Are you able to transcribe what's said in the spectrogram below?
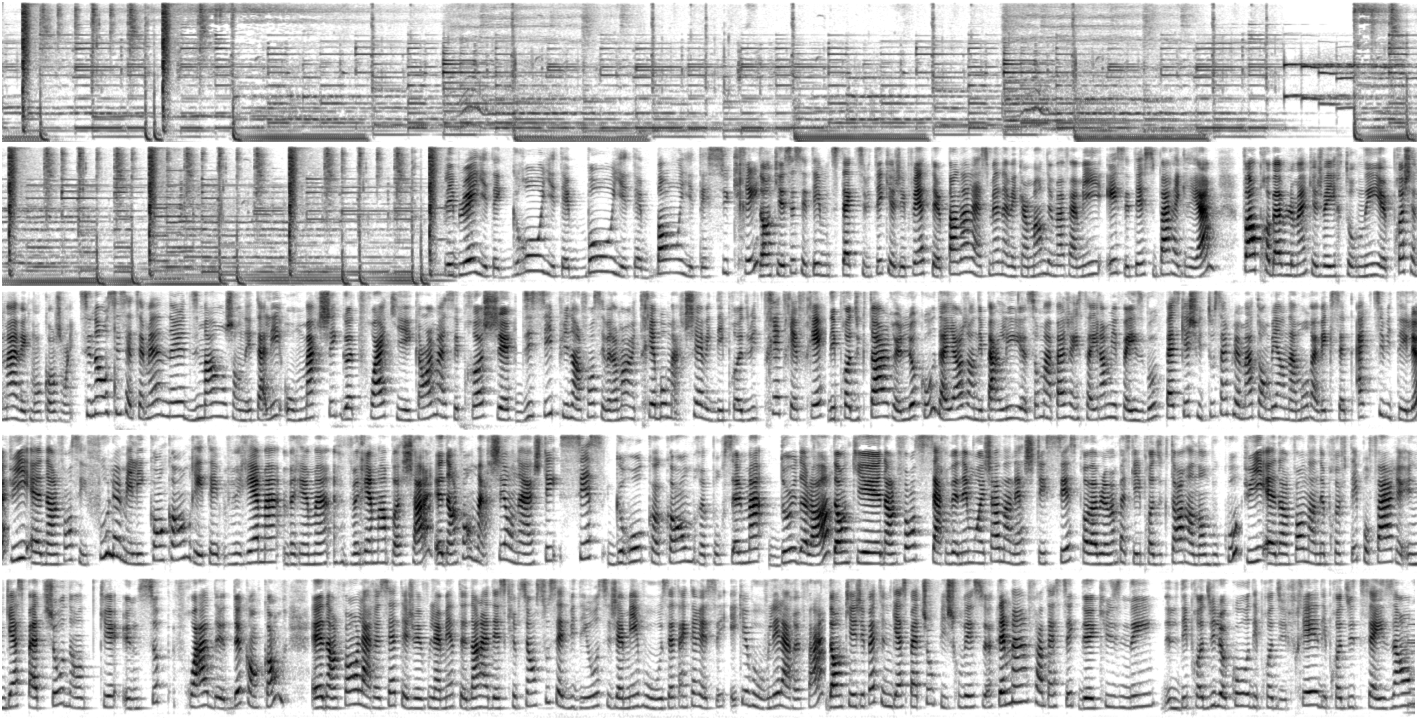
Ils étaient gros, ils étaient beaux, ils étaient bons, ils étaient sucrés. Donc ça, c'était une petite activité que j'ai faite pendant la semaine avec un membre de ma famille et c'était super agréable. fort probablement que je vais y retourner prochainement avec mon conjoint. Sinon aussi cette semaine, dimanche, on est allé au marché Godefroy qui est quand même assez proche d'ici. Puis dans le fond, c'est vraiment un très beau marché avec des produits très très frais, des producteurs locaux. D'ailleurs, j'en ai parlé sur ma page Instagram et Facebook parce que je suis tout simplement tombée en amour avec cette activité-là. Puis dans le fond, c'est fou là, mais les concombres étaient vraiment, vraiment, vraiment pas chers. dans le fond, au marché, on a acheté 6 gros concombres pour seulement 2 Donc, dans le fond, ça revenait moins cher d'en acheter 6, probablement parce que les producteurs en ont beaucoup. Puis, dans le fond, on en a profité pour faire une gazpacho, donc une soupe froide de concombres. dans le fond, la recette, je vais vous la mettre dans la description sous cette vidéo si jamais vous êtes intéressé et que vous voulez la refaire. Donc, j'ai fait une gazpacho, puis je trouvais ça tellement fantastique de cuisiner des produits locaux, des produits frais, des produits de saison.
